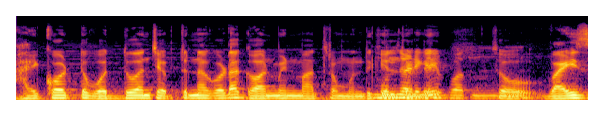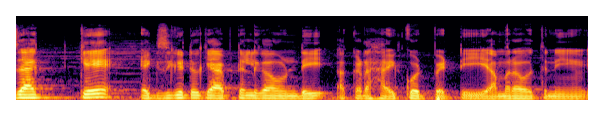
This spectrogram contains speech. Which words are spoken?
హైకోర్టు వద్దు అని చెప్తున్నా కూడా గవర్నమెంట్ మాత్రం ముందుకెళ్తుంది వెళ్ళిపోతుంది. సో వైజాగ్కే ఎగ్జిక్యూటివ్ క్యాపిటల్గా ఉండి అక్కడ హైకోర్టు పెట్టి అమరావతిని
